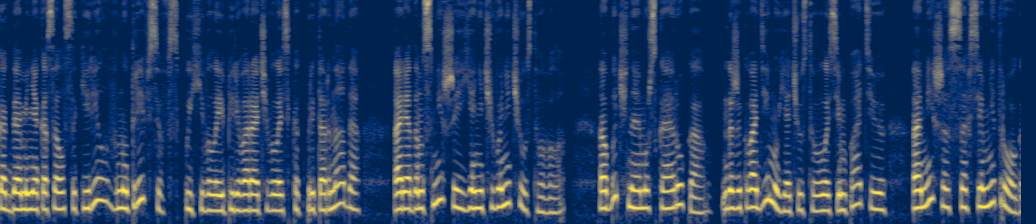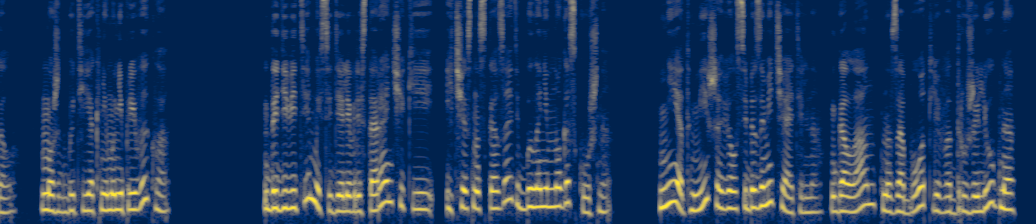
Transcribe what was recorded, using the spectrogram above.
Когда меня касался Кирилл, внутри все вспыхивало и переворачивалось, как при торнадо, а рядом с Мишей я ничего не чувствовала. Обычная мужская рука. Даже к Вадиму я чувствовала симпатию, а Миша совсем не трогал. Может быть, я к нему не привыкла? До девяти мы сидели в ресторанчике, и, честно сказать, было немного скучно. Нет, Миша вел себя замечательно, галантно, заботливо, дружелюбно,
